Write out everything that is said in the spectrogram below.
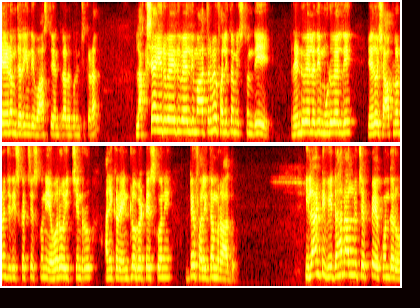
చేయడం జరిగింది వాస్తు యంత్రాల గురించి ఇక్కడ. లక్ష ఇరవై ఐదు వేలది మాత్రమే ఫలితం ఇస్తుంది. రెండు వేలది మూడు వేలది ఏదో షాప్లో నుంచి తీసుకొచ్చేసుకొని ఎవరో ఇచ్చిండ్రు అని ఇక్కడ ఇంట్లో పెట్టేసుకొని అంటే ఫలితం రాదు. ఇలాంటి విధానాలను చెప్పే కొందరు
